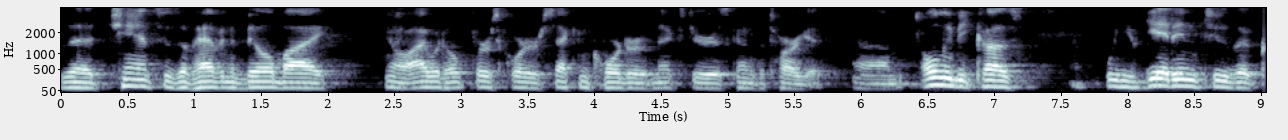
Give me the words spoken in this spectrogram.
the chances of having a bill by, you know, I would hope first quarter, second quarter of next year is kind of the target. Um, Only because when you get into the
